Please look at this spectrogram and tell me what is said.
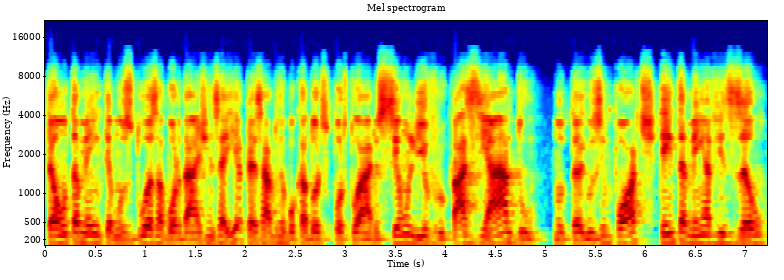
Então também temos duas abordagens aí, apesar do Rebocadores Portuários ser um livro baseado no Tug os importes, tem também a visão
